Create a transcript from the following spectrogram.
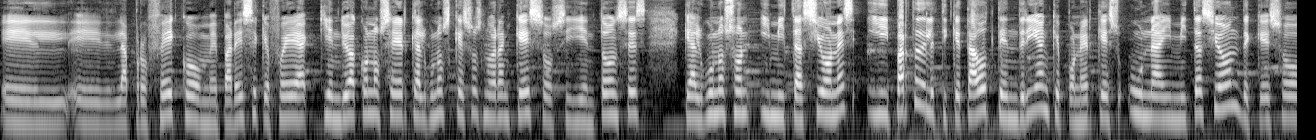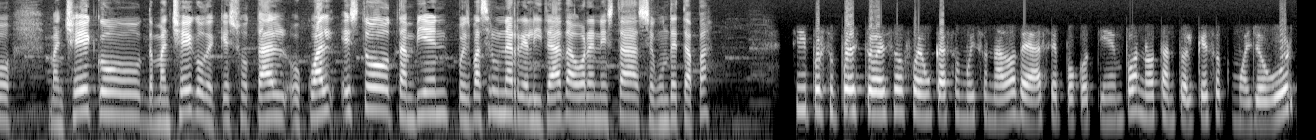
la Profeco me parece que fue quien dio a conocer que algunos quesos no eran quesos y entonces que algunos son imitaciones y parte del etiquetado tendrían que poner que es una imitación de queso manchego, de manchego, de queso tal o cual. Esto también pues va a ser una realidad ahora en esta segunda etapa. Sí, por supuesto, eso fue un caso muy sonado de hace poco tiempo, no tanto el queso como el yogurt.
